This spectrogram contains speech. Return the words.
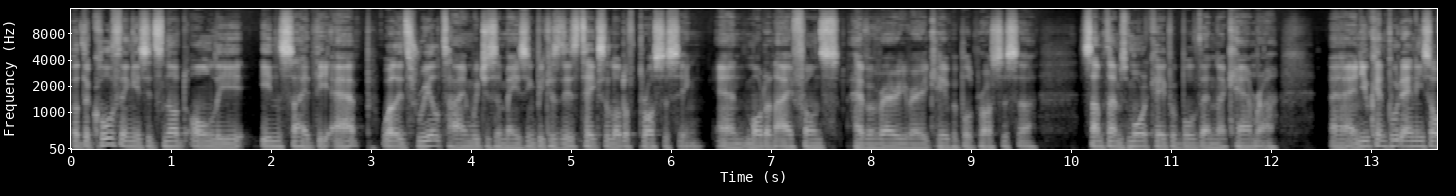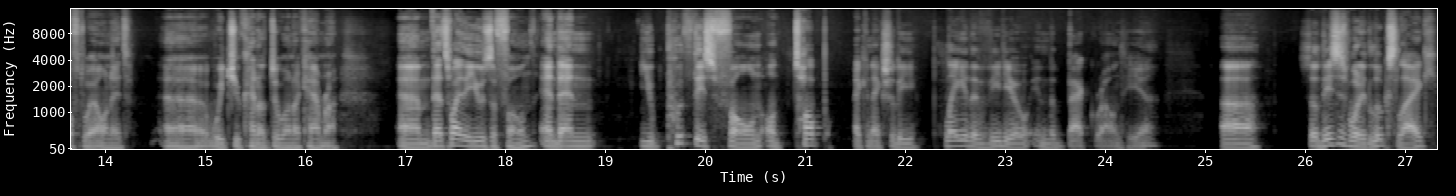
but the cool thing is, it's not only inside the app. Well, it's real time, which is amazing because this takes a lot of processing. And modern iPhones have a very, very capable processor, sometimes more capable than a camera. Uh, and you can put any software on it, uh, which you cannot do on a camera. Um, that's why they use a phone. And then you put this phone on top. I can actually play the video in the background here. Uh, so this is what it looks like.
